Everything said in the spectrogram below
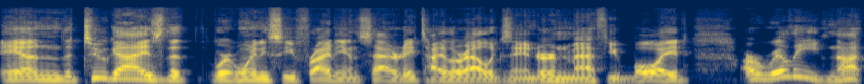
And the two guys that we're going to see Friday and Saturday, Tyler Alexander and Matthew Boyd, are really not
